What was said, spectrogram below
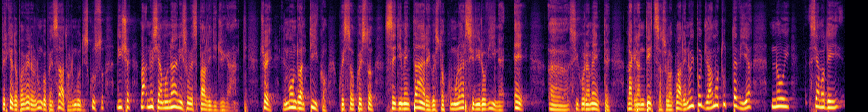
perché dopo aver a lungo pensato, a lungo discusso, dice ma noi siamo nani sulle spalle di giganti, cioè il mondo antico, questo, questo sedimentare, questo accumularsi di rovine è eh, sicuramente la grandezza sulla quale noi poggiamo, tuttavia noi siamo dei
